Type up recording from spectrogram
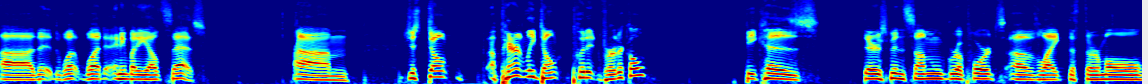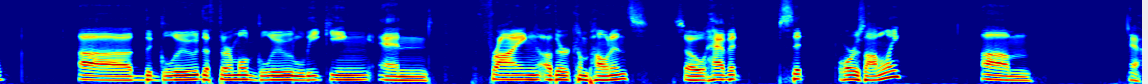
uh, the, what what anybody else says. Um, just don't apparently don't put it vertical because there's been some reports of like the thermal uh the glue the thermal glue leaking and frying other components. So have it sit horizontally. Um yeah.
